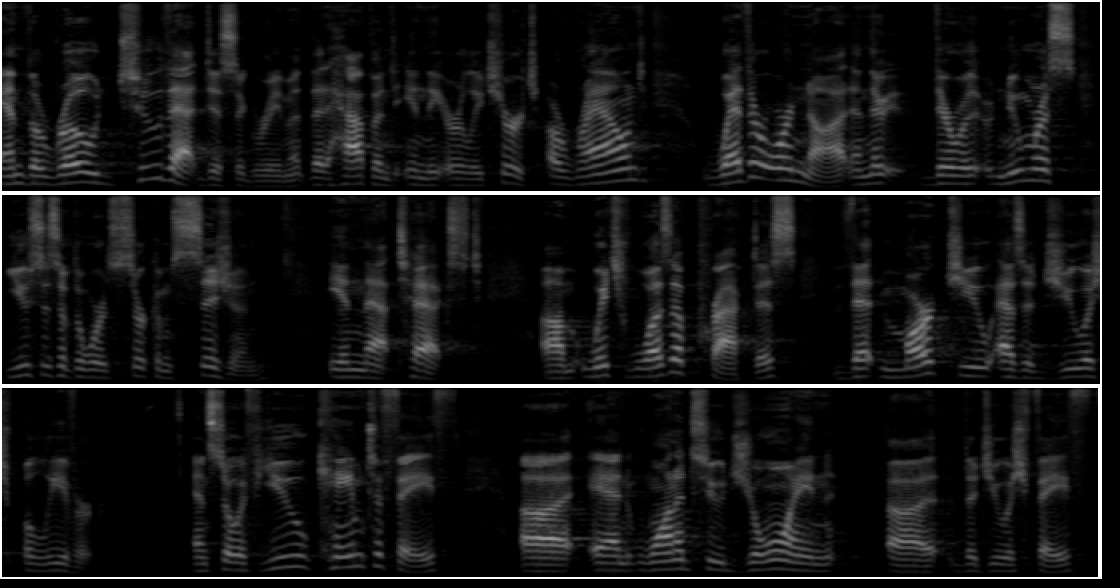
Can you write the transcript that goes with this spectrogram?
and the road to that disagreement that happened in the early church around whether or not, and there, there were numerous uses of the word circumcision in that text, um, which was a practice that marked you as a Jewish believer. And so if you came to faith uh, and wanted to join uh, the Jewish faith,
